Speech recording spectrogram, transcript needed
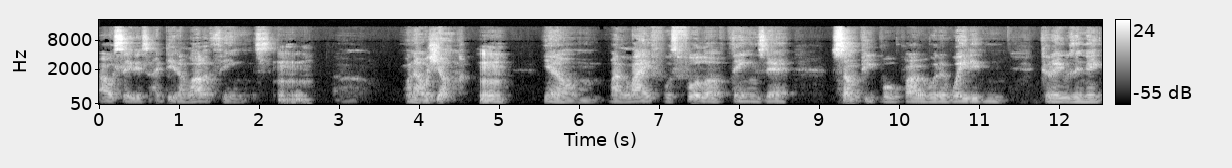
I would say this: I did a lot of things Mhm. uh, when I was young. Mhm. You know, my life was full of things that some people probably would have waited until they was in their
